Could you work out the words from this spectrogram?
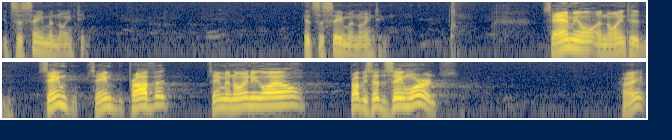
It's the same anointing. It's the same anointing. Samuel anointed, same, same prophet, same anointing oil, probably said the same words. Right?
